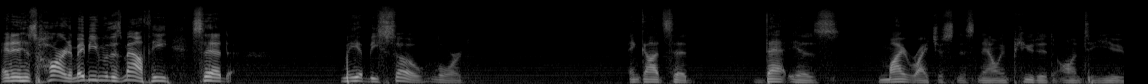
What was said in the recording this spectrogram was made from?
And in his heart, and maybe even with his mouth, he said, May it be so, Lord. And God said, that is my righteousness now imputed onto you.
